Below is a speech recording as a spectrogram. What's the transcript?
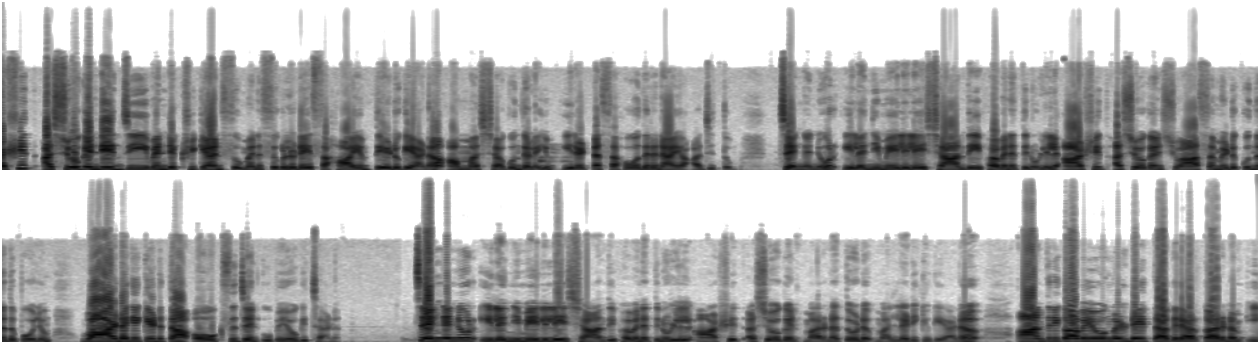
ആഷിത് അശോകന്റെ ജീവൻ രക്ഷിക്കാൻ സുമനസ്സുകളുടെ സഹായം തേടുകയാണ് അമ്മ ശകുന്തളയും ഇരട്ട സഹോദരനായ അജിത്തും. ചെങ്ങന്നൂർ ഇലഞ്ഞിമേലിലെ ശാന്തി ഭവനത്തിനുള്ളിൽ ആഷിദ് അശോകൻ ശ്വാസമെടുക്കുന്നത് പോലും വാടകയ്ക്കെടുത്ത ഓക്സിജൻ ഉപയോഗിച്ചാണ്. ചെങ്ങന്നൂർ ഇലഞ്ഞിമേലിലെ ശാന്തി ഭവനത്തിനുള്ളിൽ ആഷിദ് അശോകൻ മരണത്തോട് മല്ലടിക്കുകയാണ്. ആന്തരികാവയവങ്ങളുടെ തകരാർ കാരണം ഈ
